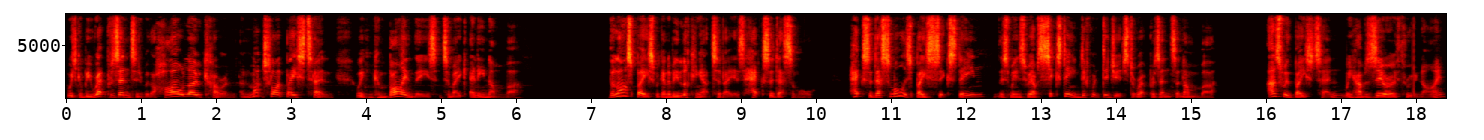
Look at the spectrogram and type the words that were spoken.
which can be represented with a high or low current, and much like base 10, we can combine these to make any number. The last base we're going to be looking at today is hexadecimal. Hexadecimal is base 16, this means we have 16 different digits to represent a number, as with base 10, we have 0 through 9,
